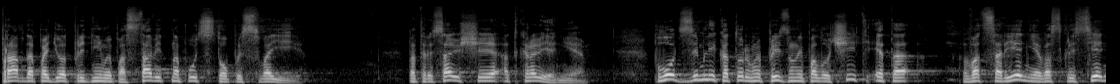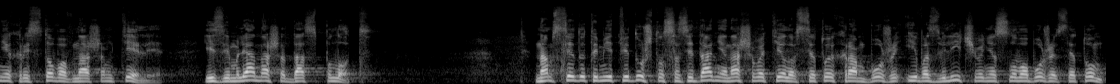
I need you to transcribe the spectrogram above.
Правда пойдет пред ним и поставит на путь стопы свои. Потрясающее откровение. Плод земли, который мы призваны получить, это воцарение, воскресение Христова в нашем теле. И земля наша даст плод – нам следует иметь в виду, что созидание нашего тела в святой храм Божий и возвеличивание Слова Божия в святом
